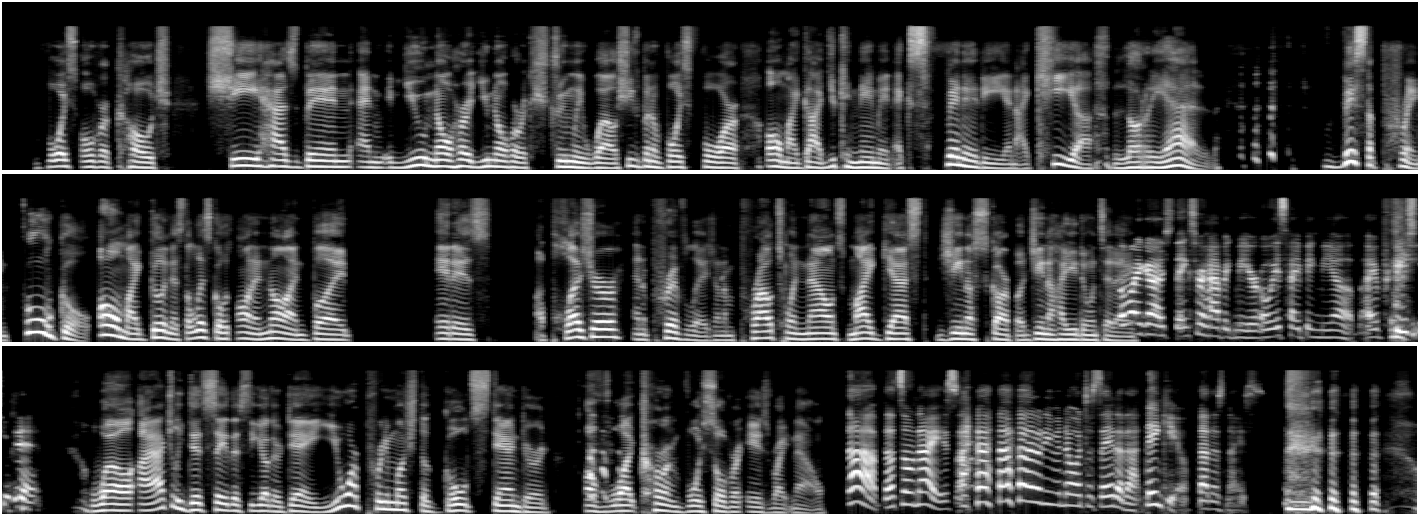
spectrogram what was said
voiceover coach she has been, and if you know her, you know her extremely well. She's been a voice for, oh my God, you can name it Xfinity and IKEA, L'Oreal, Vistaprint, Google. Oh my goodness, the list goes on and on. But it is a pleasure and a privilege, and I'm proud to announce my guest, Gina Scarpa. Gina, how you doing oh today? Oh my gosh, thanks for having me. You're always hyping me up. I appreciate it. Well, I actually did say this the other day. You are pretty much the gold standard of what current voiceover is right now. Stop. That's so nice. I don't even know what to say to that. Thank you. That is nice.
